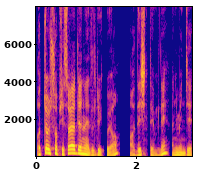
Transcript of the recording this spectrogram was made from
어쩔 수 없이 써야 되는 애들도 있고요. 어, 내신 때문에 아니면 이제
